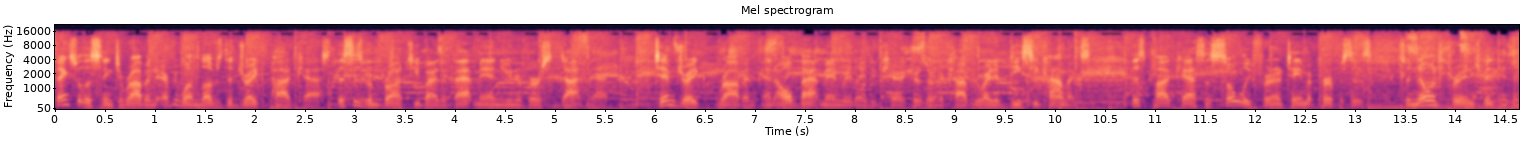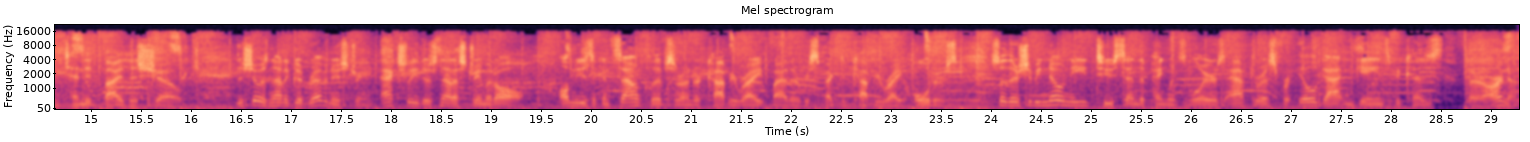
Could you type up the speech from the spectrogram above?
Thanks for listening to Robin. Everyone loves the Drake podcast. This has been brought to you by the BatmanUniverse.net. Tim Drake, Robin, and all Batman-related characters are under copyright of DC Comics. This podcast is solely for entertainment purposes, so no infringement is intended by this show. The show is not a good revenue stream. Actually, there's not a stream at all. All music and sound clips are under copyright by their respected copyright holders. So there should be no need to send the Penguins lawyers after us for ill-gotten gains because there are none.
